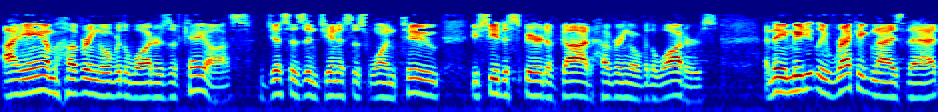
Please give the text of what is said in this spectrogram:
I am hovering over the waters of chaos. Just as in Genesis 1 2, you see the Spirit of God hovering over the waters. And they immediately recognized that,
